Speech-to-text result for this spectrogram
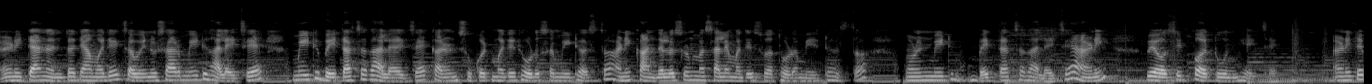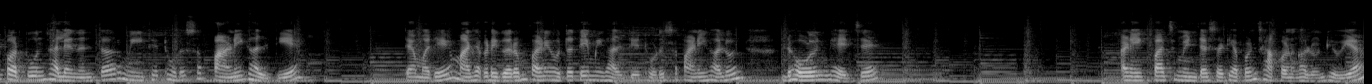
आणि त्यानंतर त्यामध्ये चवीनुसार मीठ घालायचं आहे. मीठ बेताचं घालायचं आहे कारण सुकटमध्ये थोडंसं मीठ असतं आणि कांदा लसूण मसाल्यामध्ये सुद्धा थोडं मीठ असतं. म्हणून मीठ बेताचं घालायचं आहे आणि व्यवस्थित परतवून घ्यायचं. आहे आणि ते परतवून झाल्यानंतर मी इथे थोडंसं पाणी घालते आहे त्यामध्ये माझ्याकडे गरम पाणी होतं ते मी घालते थोडंसं पाणी घालून ढवळून घ्यायचं. आहे आणि एक पाच मिनटासाठी आपण झाकण घालून ठेवूया.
